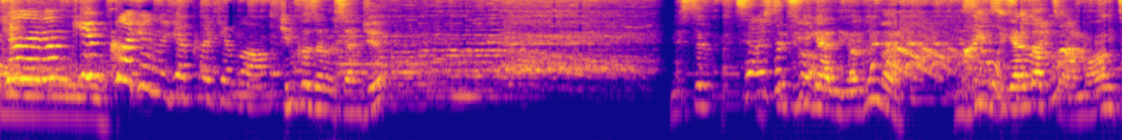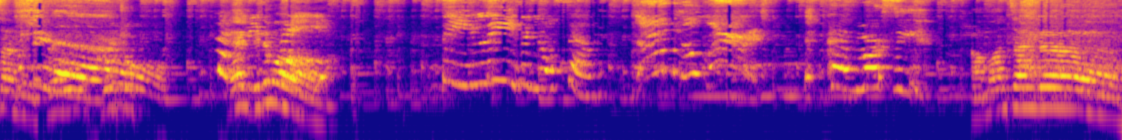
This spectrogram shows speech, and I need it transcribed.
Sanırım kim kazanacak acaba? Kim kazanır sence? Mr. Mr. P trouble. geldi gördün mü? Gizli gizli geldi hatta. Aman tanrım. Kuro çok... El Primo. Believe Aman tanrım.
